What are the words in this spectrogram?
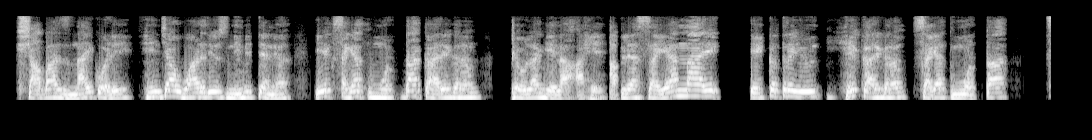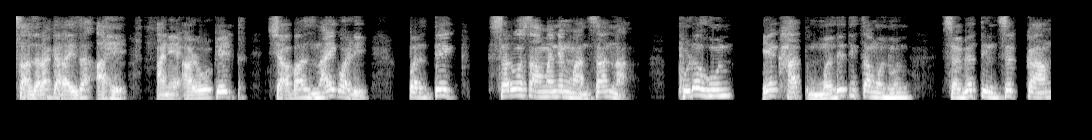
शाबाज नायकवाडे यांच्या वाढदिवस निमित्तानं एक सगळ्यात मोठा कार्यक्रम ठेवला गेला आहे. आपल्या सगळ्यांना एक एकत्र येऊन हे कार्यक्रम सगळ्यात मोठा साजरा करायचा आहे. आणि ऍडव्होकेट शाबाज नायकवाडी प्रत्येक सर्वसामान्य माणसांना पुढं होऊन एक हात मदतीचा म्हणून सगळं त्यांचं काम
